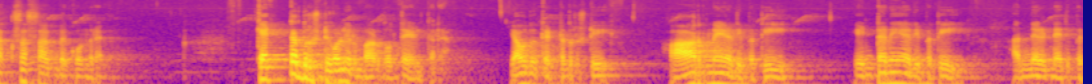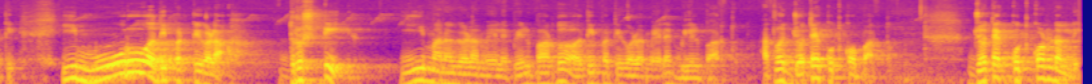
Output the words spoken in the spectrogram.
ಸಕ್ಸಸ್ ಆಗಬೇಕು ಅಂದರೆ ಕೆಟ್ಟ ದೃಷ್ಟಿಗಳು ಇರಬಾರ್ದು ಅಂತ ಹೇಳ್ತಾರೆ. ಯಾವುದು ಕೆಟ್ಟ ದೃಷ್ಟಿ ಆರನೇ ಅಧಿಪತಿ, ಎಂಟನೇ ಅಧಿಪತಿ, ಹನ್ನೆರಡನೇ ಅಧಿಪತಿ. ಈ ಮೂರೂ ಅಧಿಪತಿಗಳ ದೃಷ್ಟಿ ಈ ಮನಗಳ ಮೇಲೆ ಬೀಳಬಾರ್ದು, ಅಧಿಪತಿಗಳ ಮೇಲೆ ಬೀಳಬಾರ್ದು ಅಥವಾ ಜೊತೆ ಕುತ್ಕೋಬಾರ್ದು. ಜೊತೆ ಕುತ್ಕೊಂಡಲ್ಲಿ,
